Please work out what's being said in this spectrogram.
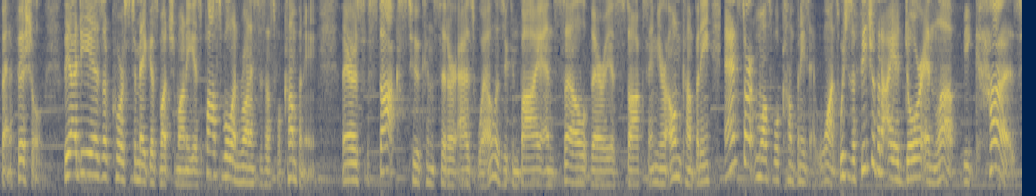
beneficial. The idea is, of course, to make as much money as possible and run a successful company. There's stocks to consider as well, as you can buy and sell various stocks in your own company, and start multiple companies at once, which is a feature that I adore and love, because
